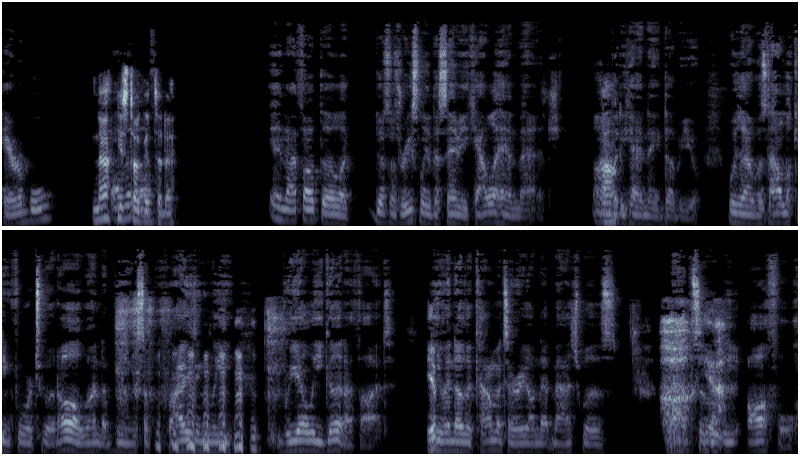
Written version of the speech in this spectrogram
terrible. No, he's still good today. And I thought the like this was recently the Sami Callihan match um, Oh. that he had in AW, which I was not looking forward to at all. Wound up being surprisingly really good. I thought, Yep. even though the commentary on that match was Oh, absolutely yeah. awful.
